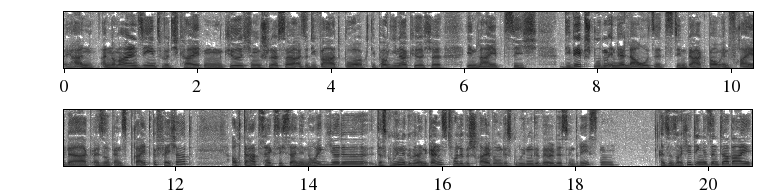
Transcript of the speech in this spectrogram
ja, an, an normalen Sehenswürdigkeiten, Kirchen, Schlösser, also die Wartburg, die Paulinerkirche in Leipzig, die Webstuben in der Lausitz, den Bergbau in Freiberg, also ganz breit gefächert. Auch da zeigt sich seine Neugierde. Das grüne Gewölbe, eine ganz tolle Beschreibung des grünen Gewölbes in Dresden. Also solche Dinge sind dabei.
